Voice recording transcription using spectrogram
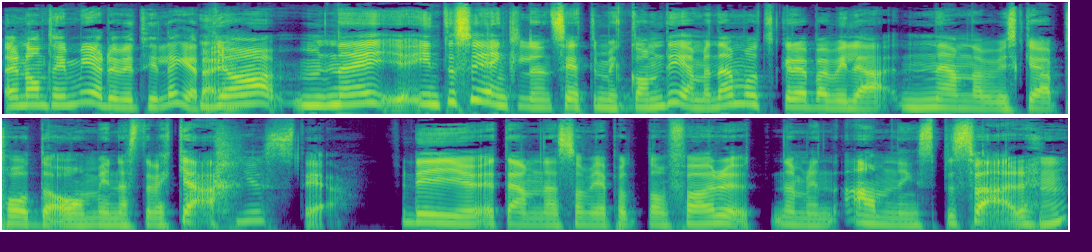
Är det någonting mer du vill tillägga där? Ja, nej, inte så egentligen så jättemycket om det, men däremot skulle jag bara vilja nämna vad vi ska podda om i nästa vecka. Just det. Det är ju ett ämne som vi har pratat om förut, nämligen amningsbesvär. Mm.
